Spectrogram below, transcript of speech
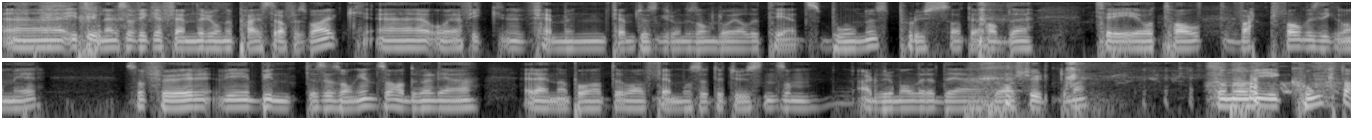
Eh, I tillegg så fikk jeg 500 kroner per straffespark. Eh, og jeg fikk 5000 kroner sånn lojalitetsbonus, pluss at jeg hadde tre og et halvt, i hvert fall, hvis ikke det var mer. Så før vi begynte sesongen, så hadde vel jeg regna på at det var 75 000 som Elverum allerede da skyldte meg. Så når vi gikk konk, da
